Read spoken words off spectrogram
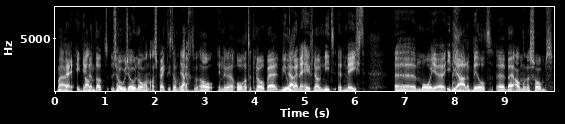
Maar nee, ik denk dan- dat dat sowieso nog een aspect is dan Ja. echt wel in de oren te knopen. Hè. Wielrennen heeft nou niet het meest eh, mooie, ideale beeld eh, bij anderen soms.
